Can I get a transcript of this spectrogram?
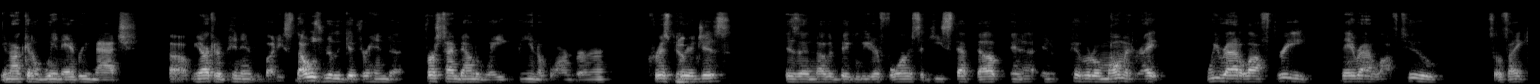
You're not going to win every match. Uh, you're not going to pin everybody. So that was really good for him to first time down to weight, being a barn burner. Chris yep. Bridges, is another big leader for us, and he stepped up in a, in a pivotal moment. Right, we rattle off three, they rattle off two, so it's like,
